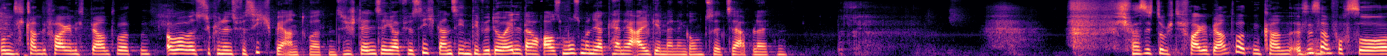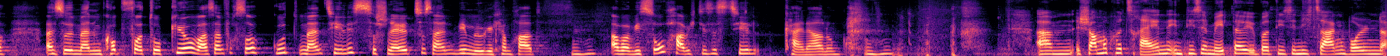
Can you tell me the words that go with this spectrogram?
Und ich kann die Frage nicht beantworten. Aber Sie können es für sich beantworten. Sie stellen sie ja für sich ganz individuell. Daraus muss man ja keine allgemeinen Grundsätze ableiten. Ich weiß nicht, ob ich die Frage beantworten kann. Es ist mhm. einfach so, also in meinem Kopf vor Tokio war es einfach so, gut, mein Ziel ist, so schnell zu sein wie möglich am Rad. Mhm. Aber wieso habe ich dieses Ziel? Keine Ahnung. Mhm. Ähm, schauen wir kurz rein in diese Meter, über die Sie nicht sagen wollen, äh,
